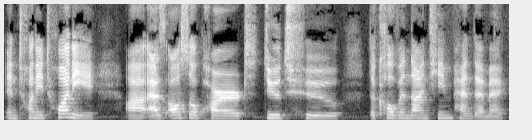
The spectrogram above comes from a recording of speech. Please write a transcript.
in 2020 uh, as also part due to the COVID-19 pandemic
